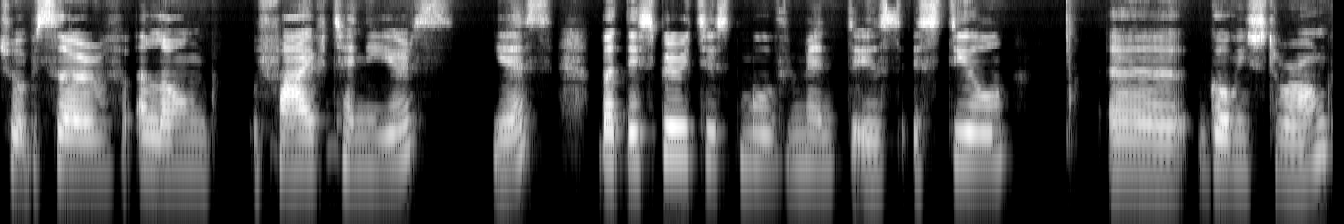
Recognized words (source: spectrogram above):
to observe along five, ten years, yes, but the Spiritist movement is, is still uh, going strong.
